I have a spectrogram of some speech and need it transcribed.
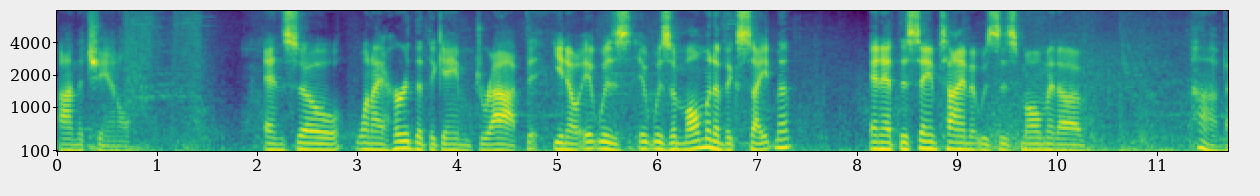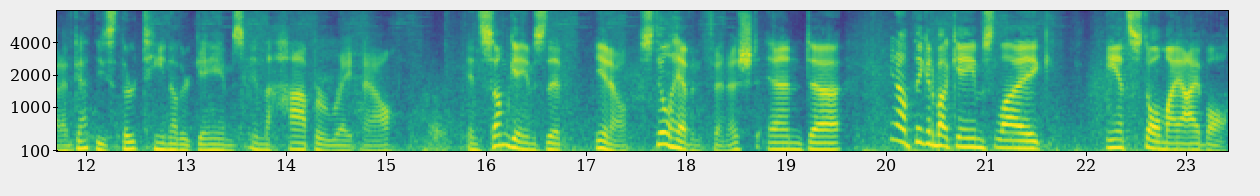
on the channel. And so when I heard that the game dropped, you know, it was it was a moment of excitement, and at the same time, it was this moment of, huh, but I've got these 13 other games in the hopper right now, and some games that you know still haven't finished, and uh, you know, I'm thinking about games like Ants Stole My Eyeball,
